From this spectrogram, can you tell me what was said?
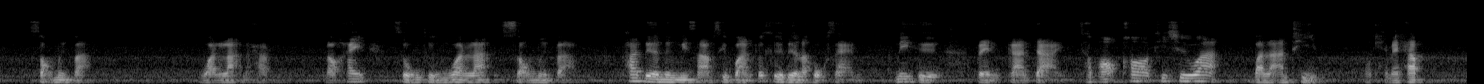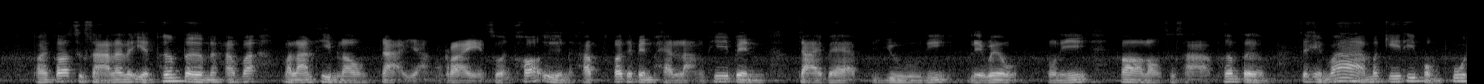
20,000 บาท วันละนะครับ เราให้สูงถึงวันละ 20,000 บาท ถ้าเดือนหนึ่งมี 30 วันก็คือเดือนละ 600,000 นี่คือเป็นการจ่ายเฉพาะข้อที่ชื่อว่าบาลานซ์ทีมโอเคไหมครับ พราะฉะนั้นก็ศึกษารายละเอียดเพิ่มเติมนะครับ ว่าบาลานซ์ทีมเราจ่ายอย่างไร ส่วนข้ออื่นนะครับ ก็จะเป็นแผนหลังที่เป็นจ่ายแบบ uni level ตรงนี้ก็ลองศึกษาเพิ่มเติม จะเห็นว่าเมื่อกี้ที่ผมพูด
